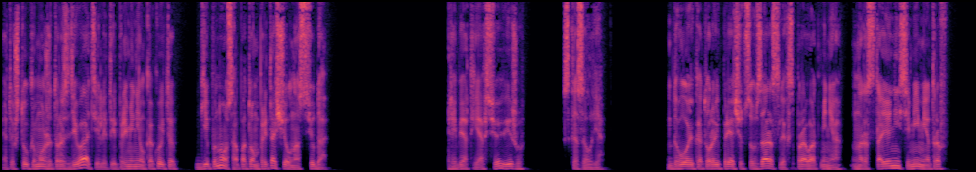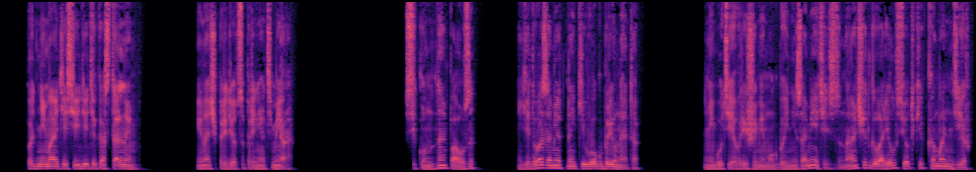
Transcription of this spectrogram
Эта штука может раздевать, или ты применил какой-то гипноз, а потом притащил нас сюда?» «Ребят, я все вижу», — сказал я. «Двое, которые прячутся в зарослях справа от меня, на расстоянии семи метров. Поднимайтесь и идите к остальным, иначе придется принять меры». Секундная пауза. Едва заметный кивок брюнета. Не будь я в режиме, мог бы и не заметить, значит, говорил все-таки командир.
